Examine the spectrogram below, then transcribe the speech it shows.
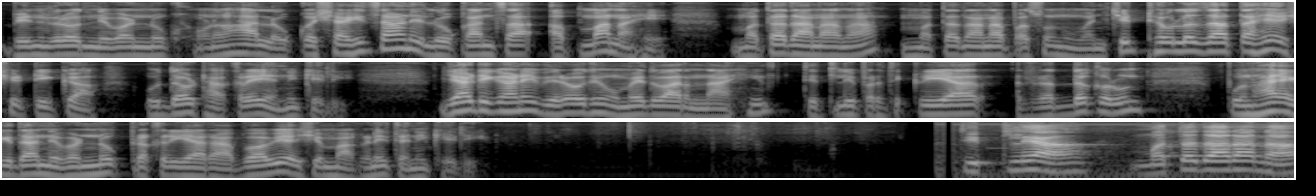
बिनविरोध निवडणूक होणं हा लोकशाहीचा आणि लोकांचा अपमान आहे. मतदानांना मतदानापासून वंचित ठेवलं जात आहे अशी टीका उद्धव ठाकरे यांनी केली. ज्या ठिकाणी विरोधी उमेदवार नाहीत तिथली प्रतिक्रिया रद्द करून पुन्हा एकदा निवडणूक प्रक्रिया राबवावी अशी मागणी त्यांनी केली. तिथल्या मतदारांना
